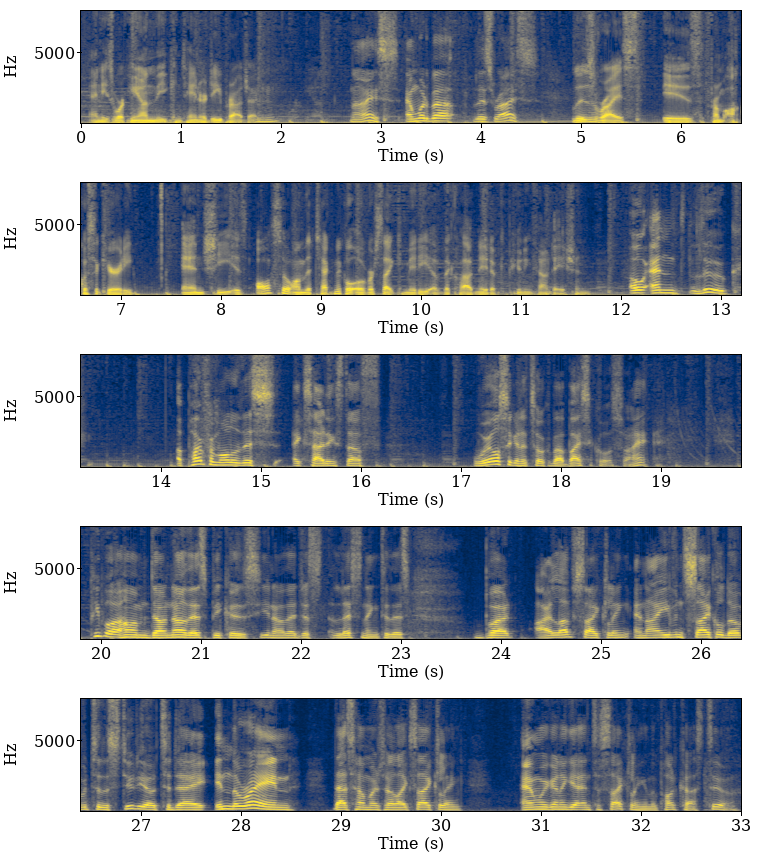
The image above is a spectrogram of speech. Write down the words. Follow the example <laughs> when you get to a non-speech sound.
and he's working on the Containerd project. Mm-hmm. Nice. And what about Liz Rice? Liz Rice is from Aqua Security, and she is also on the Technical Oversight Committee of the Cloud Native Computing Foundation. Oh, and Luke, apart from all of this exciting stuff, we're also going to talk about bicycles, right? People at home don't know this because, you know, they're just listening to this but I love cycling, and I even cycled over to the studio today in the rain. That's how much I like cycling. And we're going to get into cycling in the podcast too.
